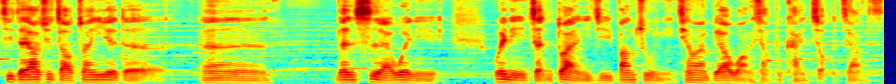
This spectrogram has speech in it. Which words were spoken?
记得要去找专业的呃人士来为你。为你诊断以及帮助你，千万不要往想不开走这样子。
